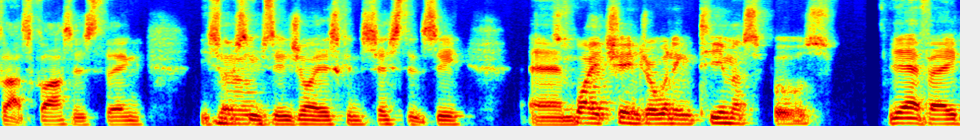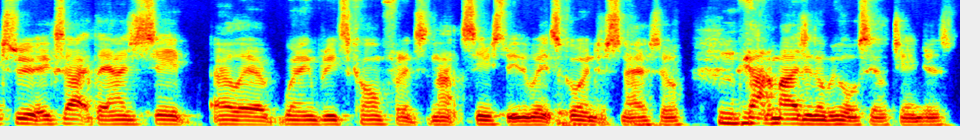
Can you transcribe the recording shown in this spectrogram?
That's Glass's thing. He sort no. of seems to enjoy his consistency. Um, why change a winning team, I suppose. Yeah, very true. Exactly. And as you said earlier, winning breeds confidence, and that seems to be the way it's going just now. So mm-hmm. I can't imagine there'll be wholesale changes.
